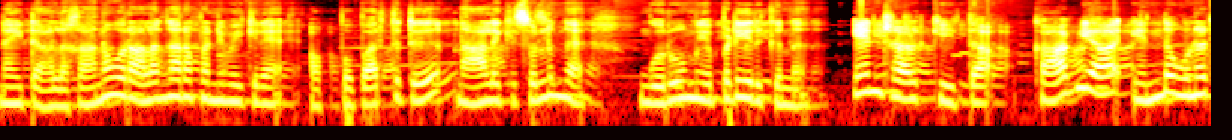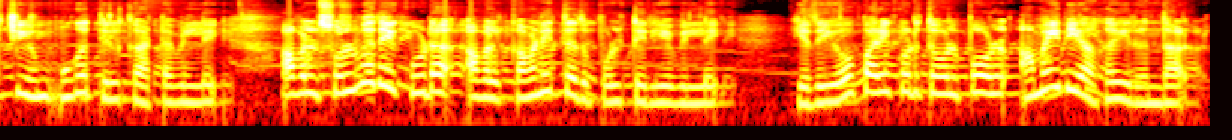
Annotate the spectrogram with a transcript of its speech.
நைட்டு அழகான ஒரு அலங்காரம் பண்ணி வைக்கிறேன். அப்போ பார்த்துட்டு நாளைக்கு சொல்லுங்க உங்க ரூம் எப்படி இருக்குன்னு. என்றாள் கீதா. காவ்யா எந்த உணர்ச்சியும் முகத்தில் காட்டவில்லை. அவள் சொல்வதை கூட அவள் கவனித்தது போல் தெரியவில்லை. எதையோ பறிக்கொடுத்தவள் போல் அமைதியாக இருந்தாள்.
